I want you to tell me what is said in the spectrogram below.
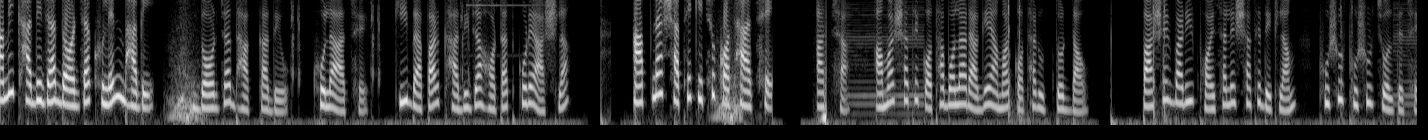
আমি খাদিজা দরজা খুলেন ভাবি। দরজা ধাক্কা দেও খোলা আছে। কি ব্যাপার খাদিজা হঠাৎ করে আসলা? আপনার সাথে কিছু কথা আছে। আচ্ছা আমার সাথে কথা বলার আগে আমার কথার উত্তর দাও। পাশের বাড়ির ফয়সালের সাথে দেখলাম ফুসুর ফুসুর চলতেছে।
